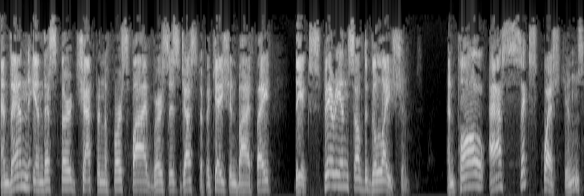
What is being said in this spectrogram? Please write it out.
And then in this third chapter, in the first five verses, justification by faith, the experience of the Galatians. And Paul asks six questions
